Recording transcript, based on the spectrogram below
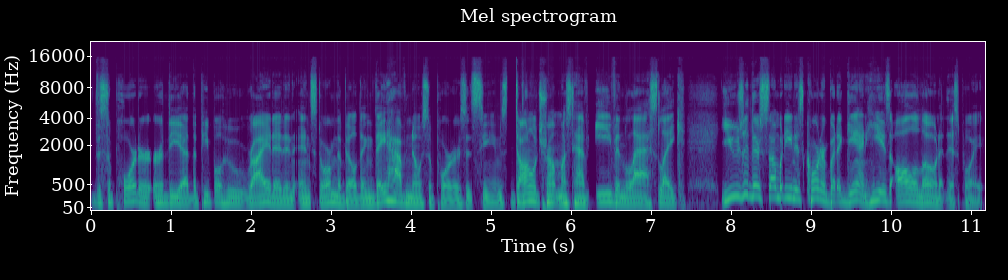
the supporter or the uh, the people who rioted and, and stormed the building, they have no supporters. It seems Donald Trump must have even less. Like, usually there's somebody in his corner, but again, he is all alone at this point.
